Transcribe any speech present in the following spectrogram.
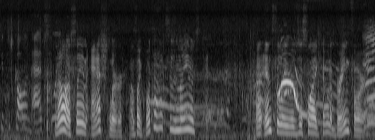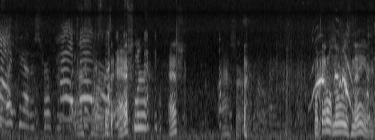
Did you call him Ashley? No, I was saying Ashler. I was like, what the heck's his name? It's- I instantly was just like having a brain fart. It was like he had a stroke. He was like, Is it Ashler? Ash? Like I don't know his name.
